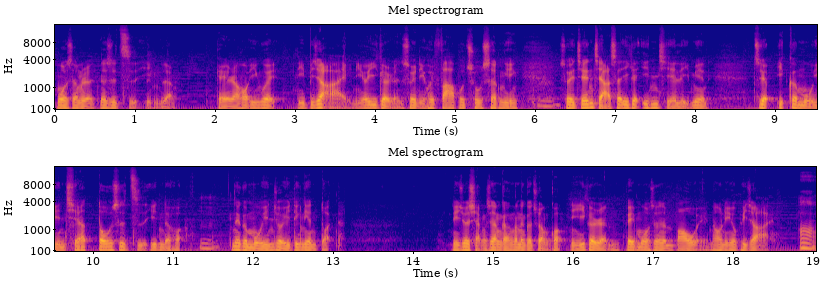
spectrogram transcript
陌生人，那是子音这样，OK，然后因为你比较矮，你又一个人，所以你会发不出声音，所以今天假设一个音节里面只有一个母音，其他都是子音的话，那个母音就一定念短的。你就想象刚刚那个状况，你一个人被陌生人包围，然后你又比较矮，嗯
